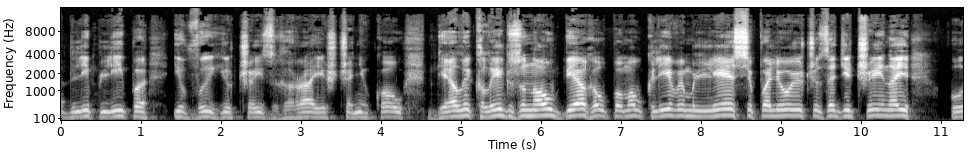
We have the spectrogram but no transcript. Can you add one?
ад ліп-ліпа і выючай з граішчанюкоў белы клык зноў бегаў по маўклівым лесе палюючы за дзічынай у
